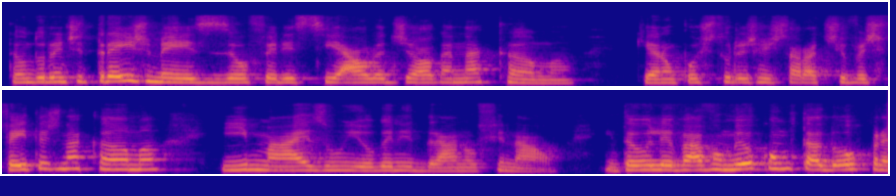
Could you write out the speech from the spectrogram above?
Então, durante três meses, eu ofereci aula de yoga na cama, que eram posturas restaurativas feitas na cama e mais um yoga nidra no final. Então, eu levava o meu computador para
